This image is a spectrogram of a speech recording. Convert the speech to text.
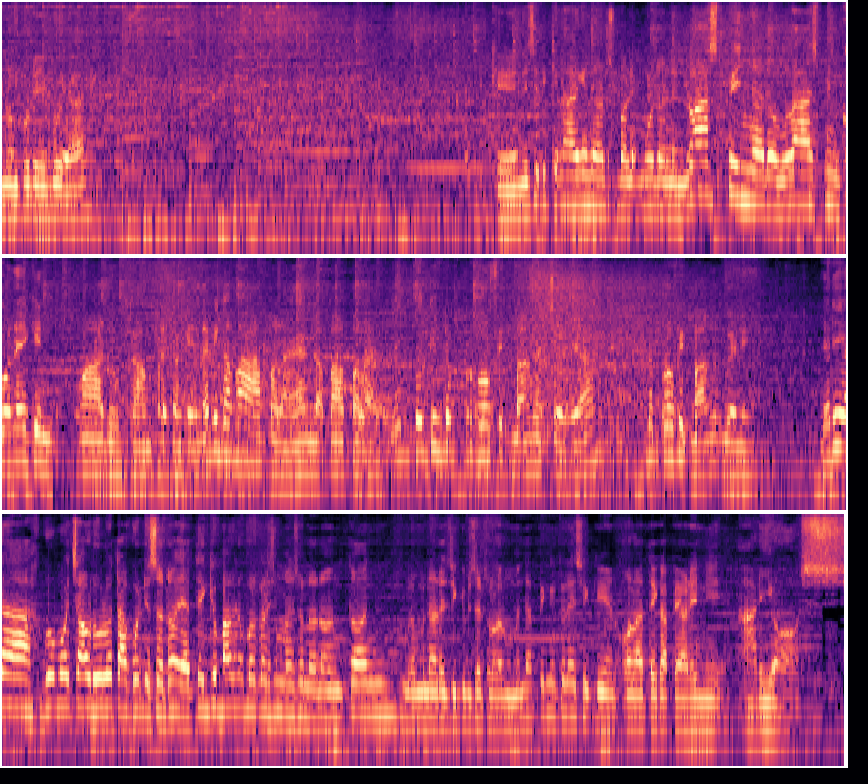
90 ribu ya Oke, ini sedikit lagi nih harus balik modal nih. Last spinnya dong, last spin konekin. Waduh, kampret kakek. Tapi gak apa-apa lah ya, gak apa-apa lah. Yang penting udah profit banget coy ya. Udah profit banget gue nih. Jadi ya, gue mau caw dulu takut disedot ya. Thank you banget buat kalian semua sudah nonton. Mudah-mudahan rezeki bisa selalu mendampingi kalian sekian olah TKP hari ini. Adios.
